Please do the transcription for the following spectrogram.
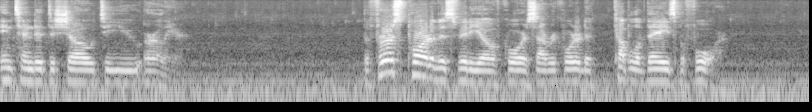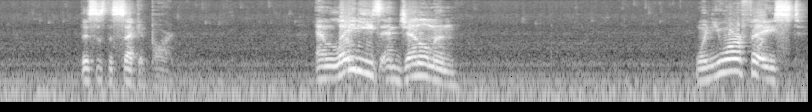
intended to show to you earlier. The first part of this video, of course, I recorded a couple of days before. This is the second part. And ladies and gentlemen, when you are faced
